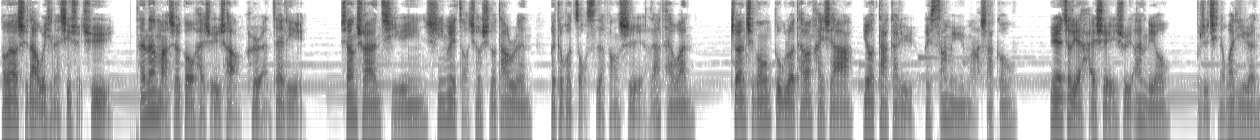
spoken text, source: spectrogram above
同样十大危险的戏水区域，台南马沙沟海水浴场赫然在列。相传起因是因为早期有许多大陆人会透过走私的方式来到台湾。就算成功渡过了台湾海峡，也有大概率会丧命于马沙沟，因为这里的海水属于暗流，不知情的外地人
